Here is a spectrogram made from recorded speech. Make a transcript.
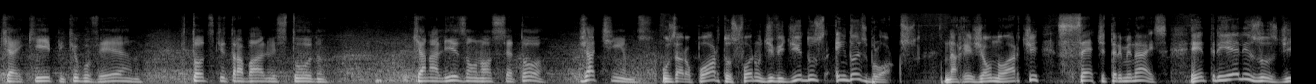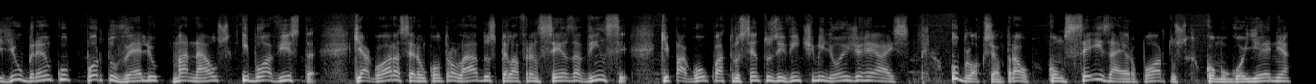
que a equipe, que o governo, que todos que trabalham e estudam que analisam o nosso setor, já tínhamos. Os aeroportos foram divididos em dois blocos. Na região norte, sete terminais, entre eles os de Rio Branco, Porto Velho, Manaus e Boa Vista, que agora serão controlados pela francesa Vinci, que pagou 420 milhões de reais. O bloco central, com seis aeroportos, como Goiânia,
